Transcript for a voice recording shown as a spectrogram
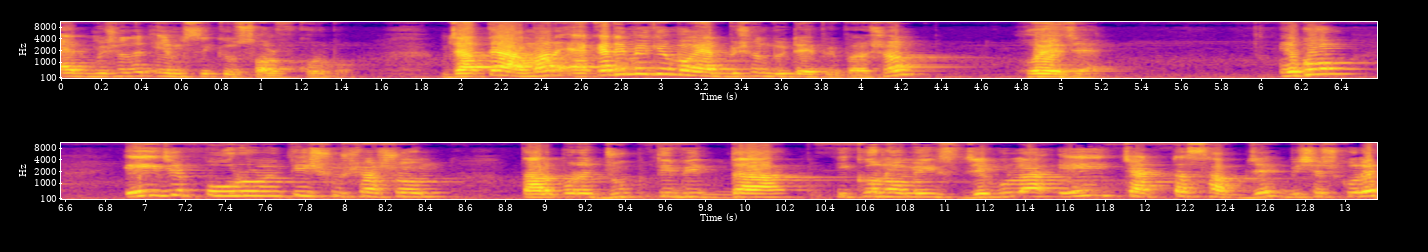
অ্যাডমিশনের এমসিকিউ সলভ করব, যাতে আমার একাডেমিক এবং অ্যাডমিশন দুইটাই প্রিপারেশন হয়ে যায়। এবং এই যে পৌরনীতি, সুশাসন, তারপরে যুক্তিবিদ্যা ইকোনমিক্স যেগুলা এই চারটা সাবজেক্ট বিশেষ করে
